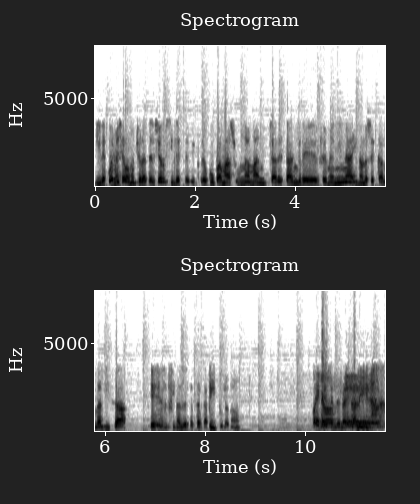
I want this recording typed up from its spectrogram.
y después me llama mucho la atención si les preocupa más una mancha de sangre femenina y no los escandaliza el final del tercer capítulo, ¿no? Bueno, el de la escalera.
